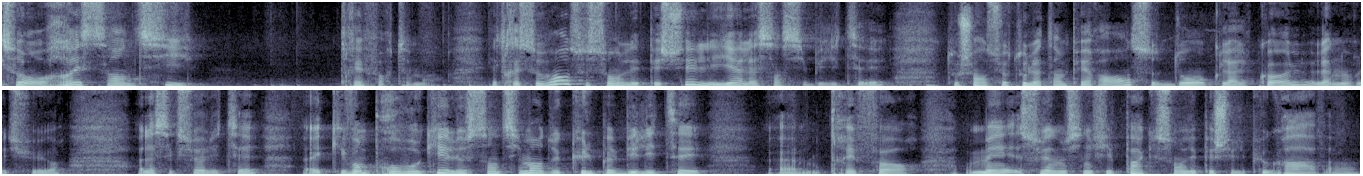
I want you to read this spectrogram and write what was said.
sont ressenties très fortement. Et très souvent, ce sont les péchés liés à la sensibilité, touchant surtout la tempérance, donc l'alcool, la nourriture, la sexualité, qui vont provoquer le sentiment de culpabilité euh, très fort. Mais cela ne signifie pas que ce sont les péchés les plus graves. Hein.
